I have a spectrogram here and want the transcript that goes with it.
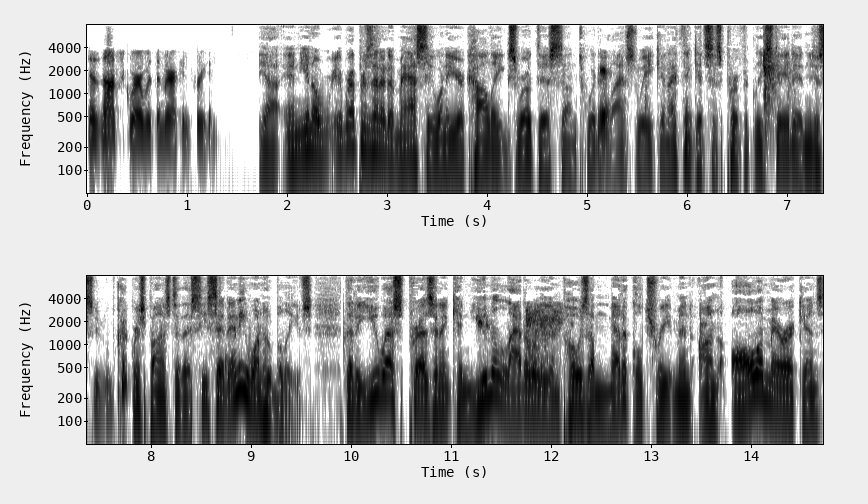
does not square with American freedom. Yeah, and you know, Representative Massie, one of your colleagues, wrote this on Twitter Yeah. last week, and I think it's just perfectly stated. And just a quick response to this. He said, anyone who believes that a U.S. president can unilaterally impose a medical treatment on all Americans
